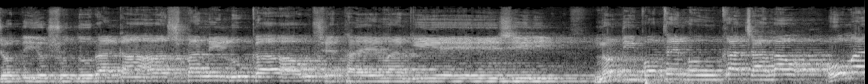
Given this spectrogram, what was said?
যদিও সুদূর আকাশ পানি লুকাও, সেথায় লাগিয়ে সিঁড়ি। নদী পথে নৌকা চালাও ও মাঝি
